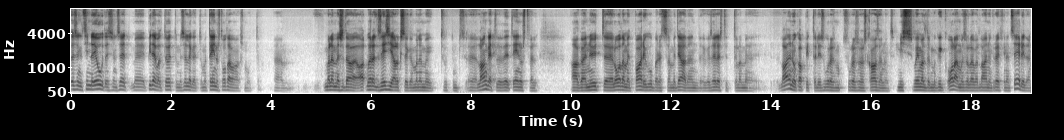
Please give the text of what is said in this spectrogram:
ühesõnaga sinna jõuda, siis on see, et me pidevalt töötame sellega, et oma teenust odavamaks muuta. Ähm, me oleme seda võrreldes esialgsega, me oleme suutnud äh, langetada teenust veel. Aga nüüd äh, loodame, et paari kuu pärast saame teada anda ka sellest, et oleme laenukapitali suures, suures osas kaasanud, mis võimaldab meil kõik olemasolevad laenud refinantseerida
